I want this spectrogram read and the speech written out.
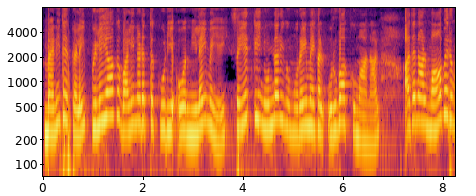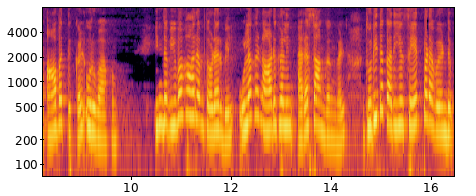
மனிதர்களை பிழையாக வழிநடத்தக்கூடிய ஓர் நிலைமையை செயற்கை நுண்ணறிவு முறைமைகள் உருவாக்குமானால் அதனால் மாபெரும் ஆபத்துக்கள் உருவாகும். இந்த விவகாரம் தொடர்பில் உலக நாடுகளின் அரசாங்கங்கள் துரித கதியில் செயற்பட வேண்டும்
